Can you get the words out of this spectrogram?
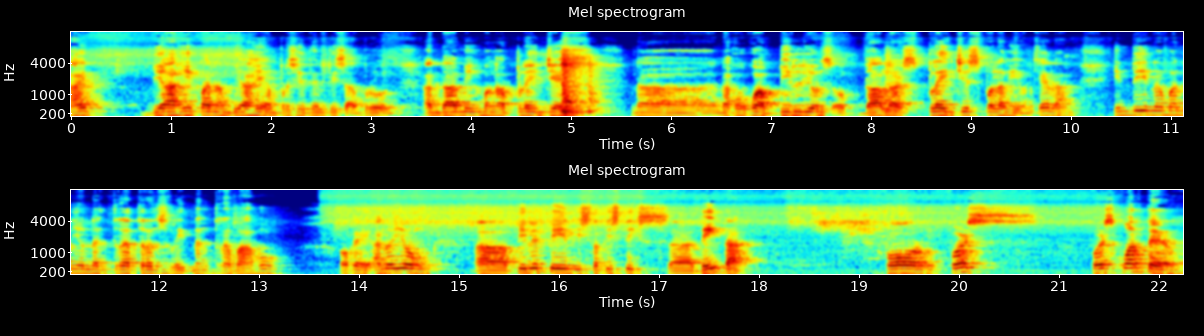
Kahit biyahe pa ng biyahe ang presidente sa abroad, ang daming mga pledges na nakukuha billions of dollars, pledges pa lang yun. Kailan, hindi naman yung nagtra-translate ng trabaho. Okay, ano yung uh, Philippine statistics uh, data for first first quarter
